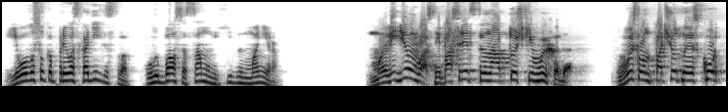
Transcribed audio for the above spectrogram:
Его высокопревосходительство улыбался самым ехидным манером. «Мы ведем вас непосредственно от точки выхода. Выслан почетный эскорт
